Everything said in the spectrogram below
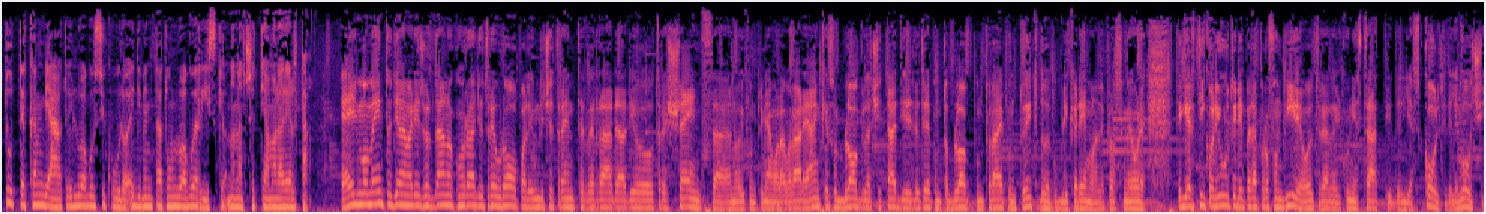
tutto è cambiato. Il luogo sicuro è diventato un luogo a rischio. Non accettiamo la realtà. È il momento di Anna Maria Giordano con Radio 3 Europa, alle 11.30 verrà Radio 3 Scienza, noi continuiamo a lavorare anche sul blog la città di radio3.blog.rai.it dove pubblicheremo nelle prossime ore degli articoli utili per approfondire oltre ad alcuni estratti degli ascolti, delle voci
